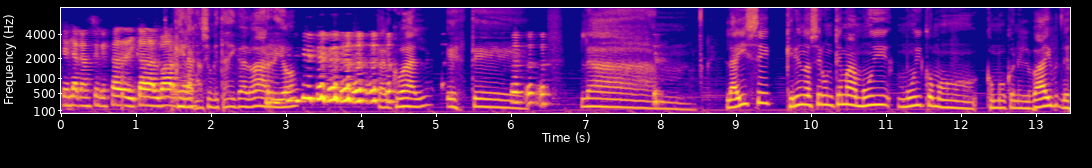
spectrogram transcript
Que es la canción que está dedicada al barrio. que es la canción que está dedicada al barrio, tal cual, este, la, la hice queriendo hacer un tema muy, muy como, como con el vibe de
